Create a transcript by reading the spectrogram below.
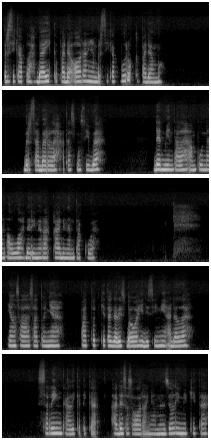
Bersikaplah baik kepada orang yang bersikap buruk kepadamu. Bersabarlah atas musibah dan mintalah ampunan Allah dari neraka dengan takwa. Yang salah satunya patut kita garis bawahi di sini adalah Sering kali ketika ada seseorang yang menzolimi kita,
